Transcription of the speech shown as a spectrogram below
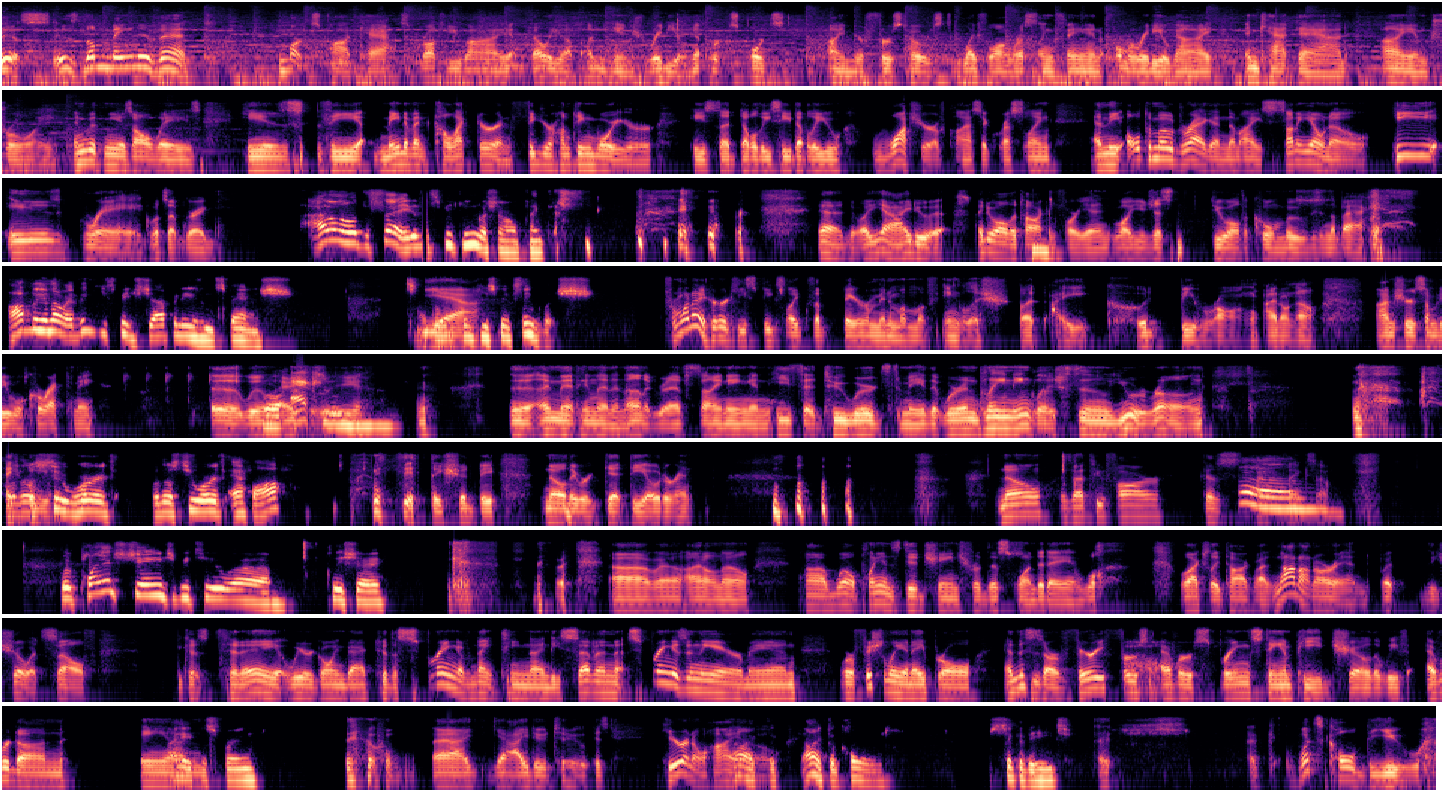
This is the main event. Mark's podcast, brought to you by Belly Up Unhinged Radio Network Sports. I'm your first host, lifelong wrestling fan, former radio guy, and cat dad. I am Troy. And with me, as always, he is the main event collector and figure hunting warrior. He's the WCW watcher of classic wrestling and the Ultimo Dragon to my Sonny Ono. He is Greg. What's up, Greg? I don't know what to say. He doesn't speak English, I don't think. yeah, well, yeah, I do. I do all the talking for you, and while you just do all the cool moves in the back. Oddly enough, I think he speaks Japanese and Spanish. I Yeah. think he speaks English. From what I heard, he speaks like the bare minimum of English, but I could be wrong. I don't know. I'm sure somebody will correct me. Uh, well, Well, actually, actually, uh, I met him at an autograph signing, and he said two words to me that were in plain English. So you were wrong. Were those even- two words were those two words F off? they should be. No, they were get deodorant. no, is that too far? Because I don't think so. Um, Would plans change be too um, cliche? uh, well, I don't know. Uh, well, plans did change for this one today, and we'll we'll actually talk about it. Not on our end, but the show itself, because today we are going back to the spring of 1997. Spring is in the air, man. We're officially in April, and this is our very first ever spring stampede show that we've ever done. And I hate the spring. uh, yeah, I do too. Because here in I Ohio, like the I like the cold. sick of the heat. uh, what's cold to you?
